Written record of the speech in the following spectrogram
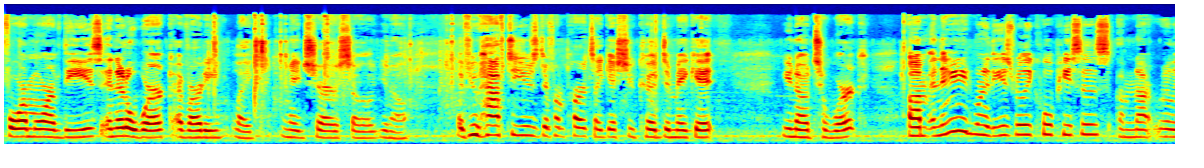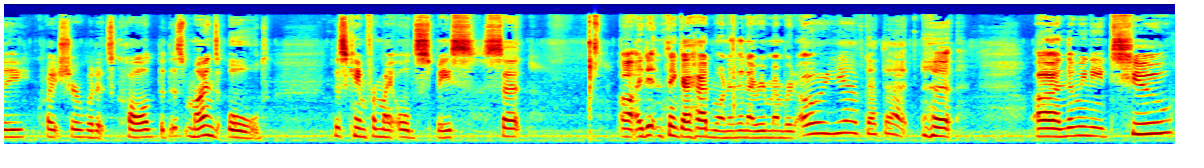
four more of these, and it'll work. I've already, like, made sure, so, you know. If you have to use different parts, I guess you could to make it, you know, to work. Um, and then you need one of these really cool pieces. I'm not really quite sure what it's called, but this mine's old. This came from my old space set. Uh, I didn't think I had one, and then I remembered, oh, yeah, I've got that. uh, and then we need two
